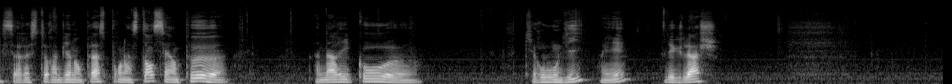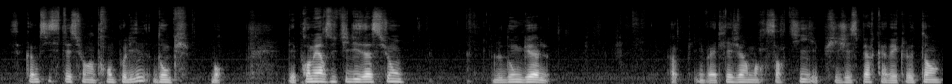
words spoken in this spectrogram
et ça restera bien en place. Pour l'instant, c'est un peu euh, un haricot qui rebondit, voyez, dès que je lâche. C'est comme si c'était sur un trampoline. Donc, bon, les premières utilisations le dongle, il va être légèrement ressorti. Et puis j'espère qu'avec le temps,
